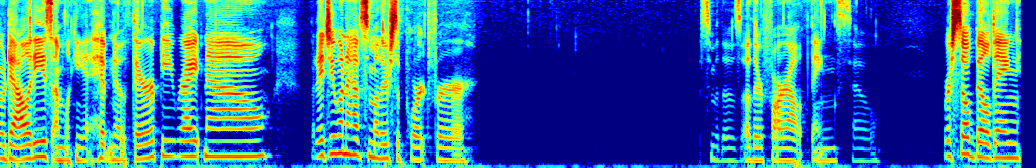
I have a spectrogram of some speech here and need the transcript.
modalities. I'm looking at hypnotherapy right now, but I do want to have some other support for some of those other far out things. So, we're still building.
